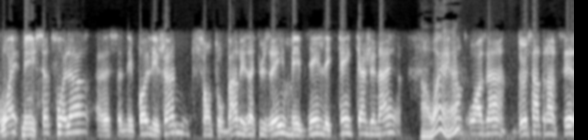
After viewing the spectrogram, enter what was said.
Oui, mais cette fois-là, euh, ce n'est pas les jeunes qui sont au banc des accusés, mais bien les quinquagénaires. Ah ouais, 53 hein? ans, 236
